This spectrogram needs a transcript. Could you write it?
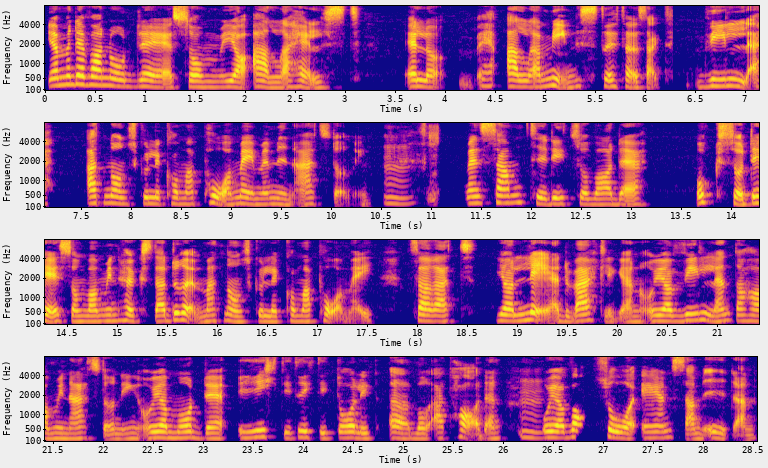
ja men det var nog det som jag allra helst eller allra minst rättare sagt, ville att någon skulle komma på mig med min ätstörning. Mm. Men samtidigt så var det också det som var min högsta dröm, att någon skulle komma på mig. För att jag led verkligen och jag ville inte ha min ätstörning och jag mådde riktigt, riktigt dåligt över att ha den. Mm. Och jag var så ensam i den.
